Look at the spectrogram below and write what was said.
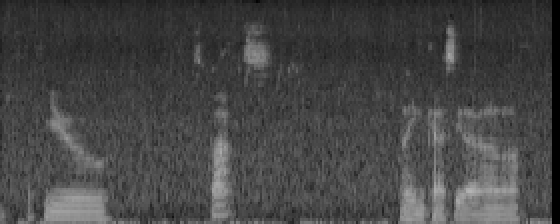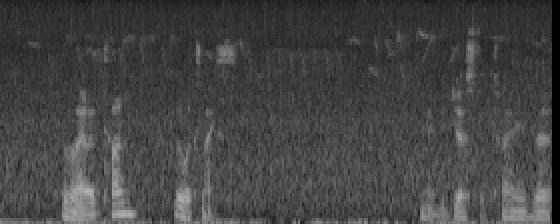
Just a few spots. I think you can kind of see that, I don't know. Doesn't add a ton, but it looks nice. Maybe just a tiny bit.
